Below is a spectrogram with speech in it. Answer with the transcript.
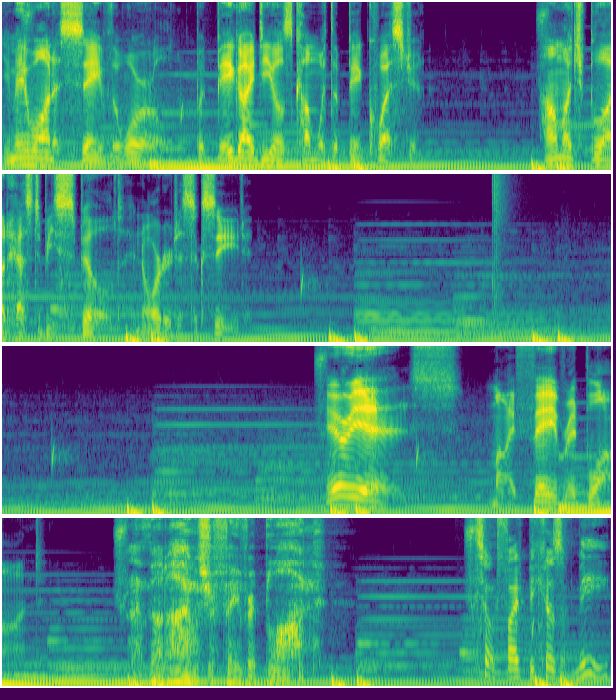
You may want to save the world, but big ideals come with a big question. How much blood has to be spilled in order to succeed? Here he is, my favorite blonde. I thought I was your favorite blonde. Don't fight because of me.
